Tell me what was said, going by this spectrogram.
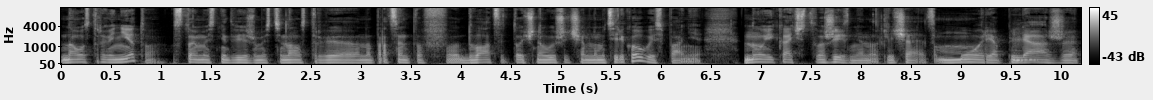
на острове нету. Стоимость недвижимости на острове на процентов 20 точно выше, чем на материковой Испании. Но и качество жизни оно отличается. Море, пляжи,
